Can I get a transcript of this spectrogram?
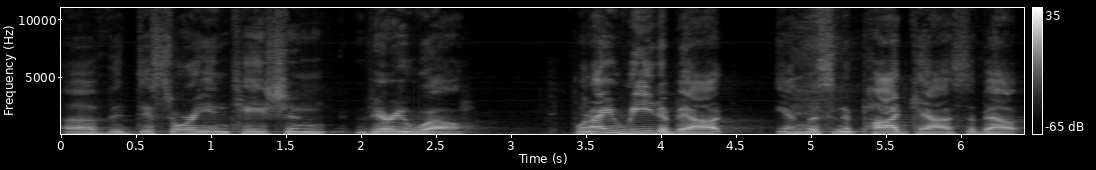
of the disorientation very well. When I read about and listen to podcasts about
